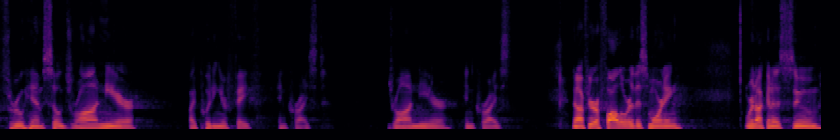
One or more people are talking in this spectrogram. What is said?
through him. So draw near by putting your faith in Christ. Draw near in Christ. Now, if you're a follower this morning, we're not going to assume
